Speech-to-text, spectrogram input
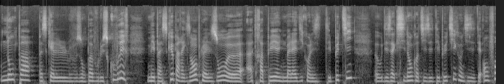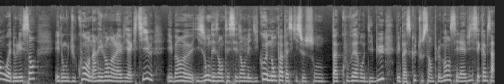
non pas parce qu'elles n'ont pas voulu se couvrir, mais parce que, par exemple, elles ont euh, attrapé une maladie quand elles étaient petits ou des accidents quand ils étaient petits, quand ils étaient enfants ou adolescents, et donc, du coup, en arrivant dans la vie active, eh ben, euh, ils ont des antécédents médicaux, non pas parce qu'ils se sont pas couverts au début, mais parce que tout simplement, c'est la vie, c'est comme ça.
